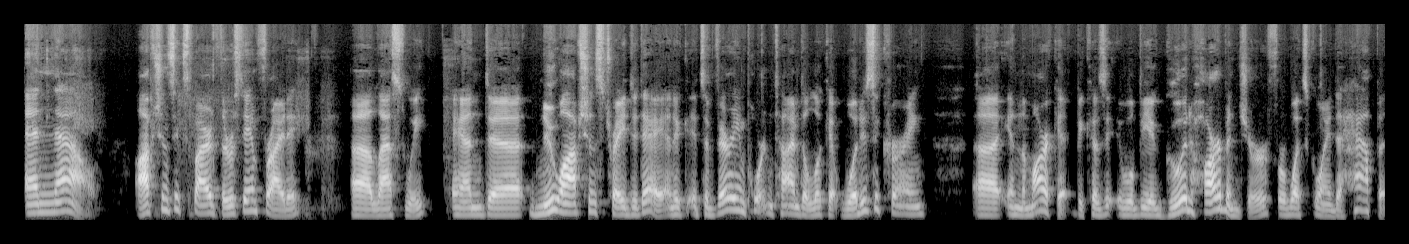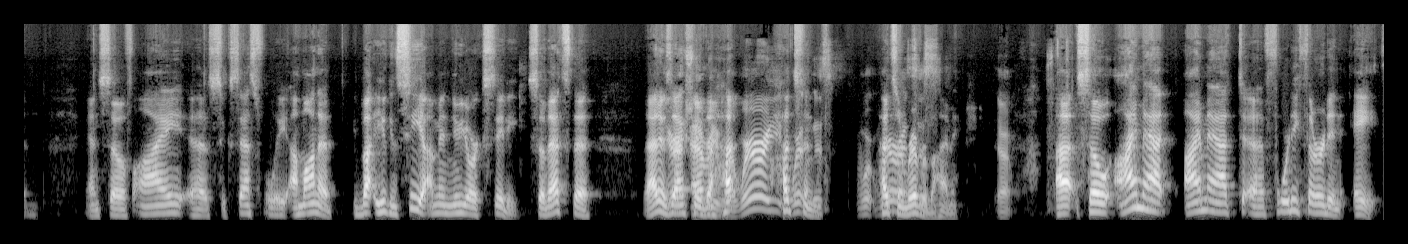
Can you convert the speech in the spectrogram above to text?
and now options expired Thursday and Friday uh, last week and uh, new options trade today. And it, it's a very important time to look at what is occurring uh, in the market because it will be a good harbinger for what's going to happen. And so if I uh, successfully, I'm on a, but you can see I'm in New York City. So that's the, that is You're actually everywhere. the Hud- where are you? Hudson, where, this, where, where Hudson River this? behind me. Yeah. Uh, so I'm at, I'm at uh, 43rd and 8th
